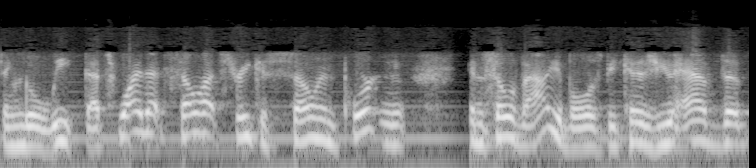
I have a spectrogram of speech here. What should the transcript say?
single week. That's why that sellout streak is so important and so valuable is because you have the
